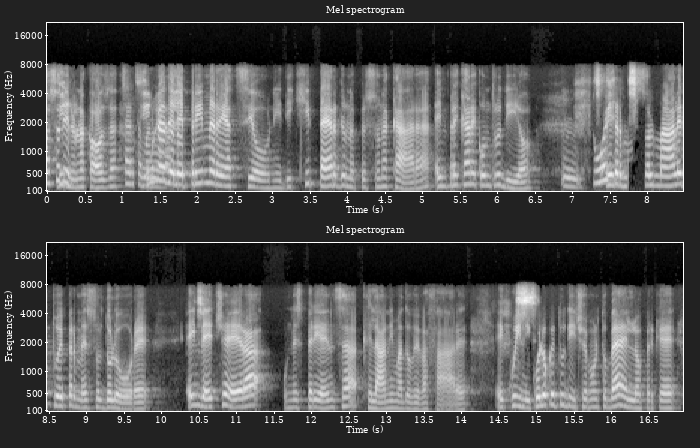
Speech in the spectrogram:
posso Dimmi. dire una cosa? Certo, Una Manuela. delle prime reazioni di chi perde una persona cara è imprecare contro Dio. Mm. Tu hai permesso il male, tu hai permesso il dolore. E invece era un'esperienza che l'anima doveva fare. E quindi Sì. quello che tu dici è molto bello perché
